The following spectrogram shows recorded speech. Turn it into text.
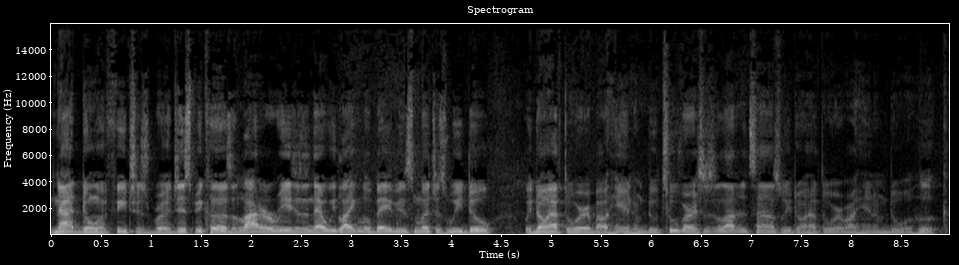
not doing features, bro. Just because a lot of the reasons that we like Lil Baby as much as we do, we don't have to worry about hearing him do two verses a lot of the times. We don't have to worry about hearing him do a hook.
